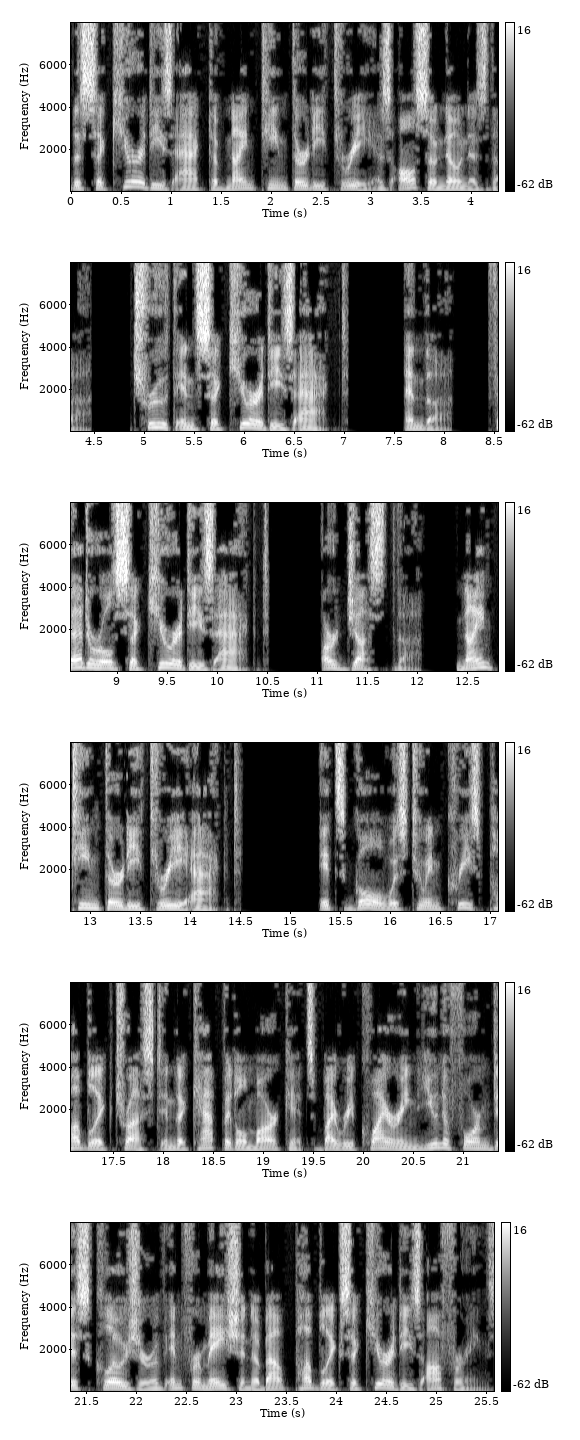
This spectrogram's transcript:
The Securities Act of 1933 is also known as the Truth in Securities Act, and the Federal Securities Act are just the 1933 Act. Its goal was to increase public trust in the capital markets by requiring uniform disclosure of information about public securities offerings.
